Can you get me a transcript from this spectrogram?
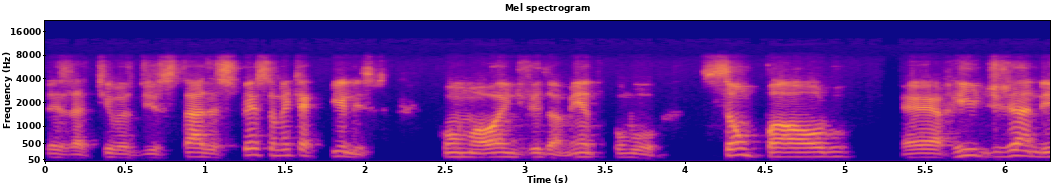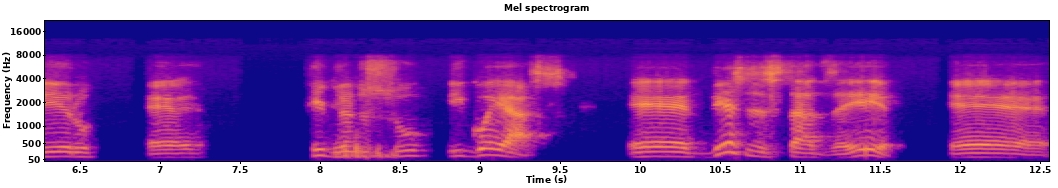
legislativas de estados, especialmente aqueles com maior endividamento, como São Paulo, é, Rio de Janeiro, é, Rio Grande do Sul e Goiás. É, desses estados aí, é,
